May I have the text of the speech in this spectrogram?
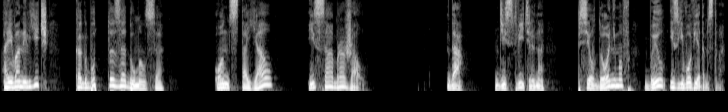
а Иван Ильич как будто задумался. Он стоял и соображал. Да, действительно, Пселдонимов был из его ведомства,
